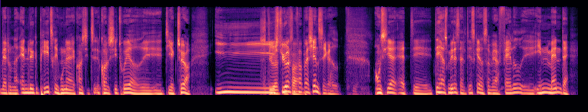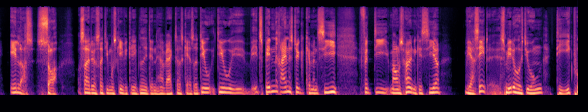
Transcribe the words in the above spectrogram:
hvad du hedder, Anne Petri, hun er konstitu- konstitueret øh, direktør i Styrelsen, Styrelsen for, for Patientsikkerhed. Ja. Og hun siger, at øh, det her smittetal, det skal altså være faldet øh, inden mandag, ellers så og så er det jo så, at de måske vil gribe ned i den her værktøjskasse. Og det er jo, det er jo øh, et spændende regnestykke, kan man sige, fordi Magnus Heunicke siger, vi har set øh, smitte hos de unge. Det er ikke på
